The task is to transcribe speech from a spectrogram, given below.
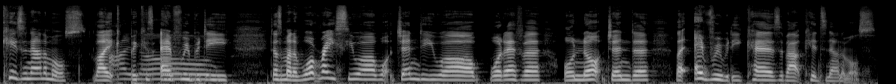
kids and animals like I because know. everybody doesn't matter what race you are what gender you are whatever or not gender like everybody cares about kids and animals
